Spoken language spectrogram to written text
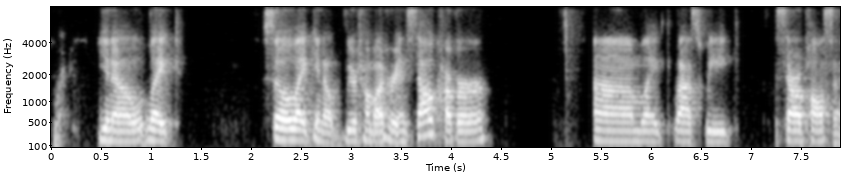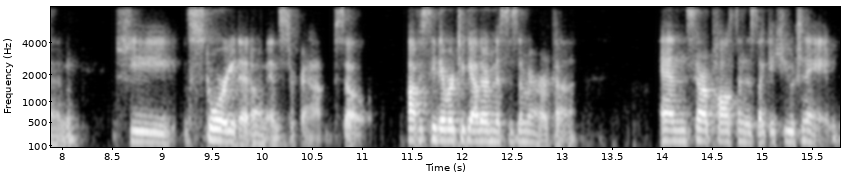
Right. You know, like, so like, you know, we were talking about her in style cover um, like last week, Sarah Paulson, she storied it on Instagram. So obviously they were together in Mrs. America. And Sarah Paulson is like a huge name,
